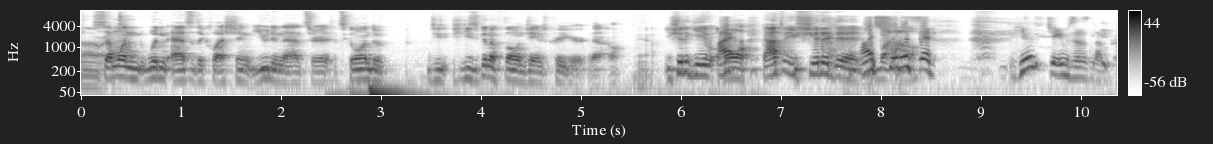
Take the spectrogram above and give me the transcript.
all right. Someone wouldn't answer the question. You didn't answer it. It's going to. He's gonna phone James Krieger now. Yeah. You should have gave I- all. that's what you should have did. I should have said, "Here's James's number."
